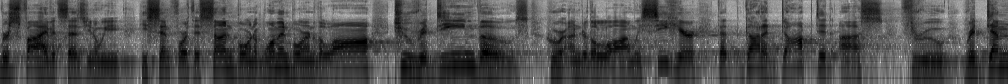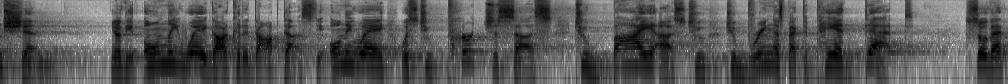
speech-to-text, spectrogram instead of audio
Verse 5, it says, you know, we, he sent forth his son, born of woman, born under the law, to redeem those who are under the law. And we see here that God adopted us through redemption. You know, the only way God could adopt us, the only way was to purchase us, to buy us, to, to bring us back, to pay a debt so that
